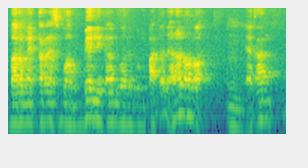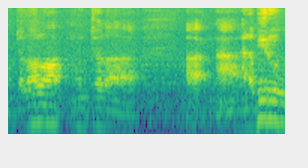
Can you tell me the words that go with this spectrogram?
barometernya sebuah band di tahun 2004 itu adalah Lolot, ya kan muncul Lolot, muncul uh, uh, nah, Nano Biru,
